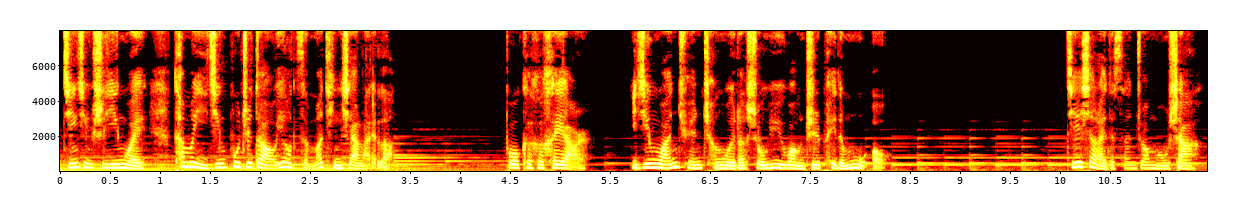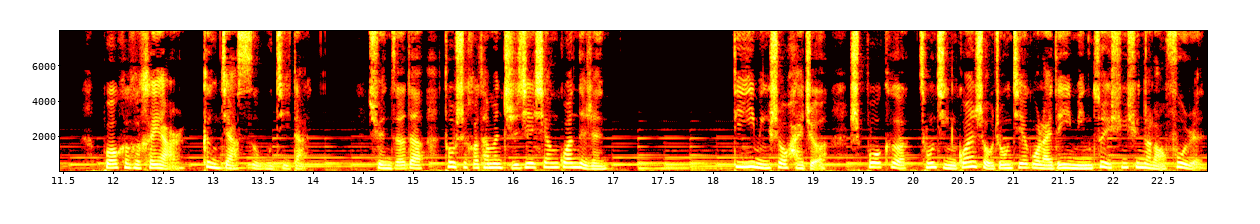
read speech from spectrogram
仅仅是因为他们已经不知道要怎么停下来了。波克和黑尔已经完全成为了受欲望支配的木偶。接下来的三桩谋杀波克和黑尔更加肆无忌惮，选择的都是和他们直接相关的人。第一名受害者是波克从警官手中接过来的一名醉醺醺的老妇人，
